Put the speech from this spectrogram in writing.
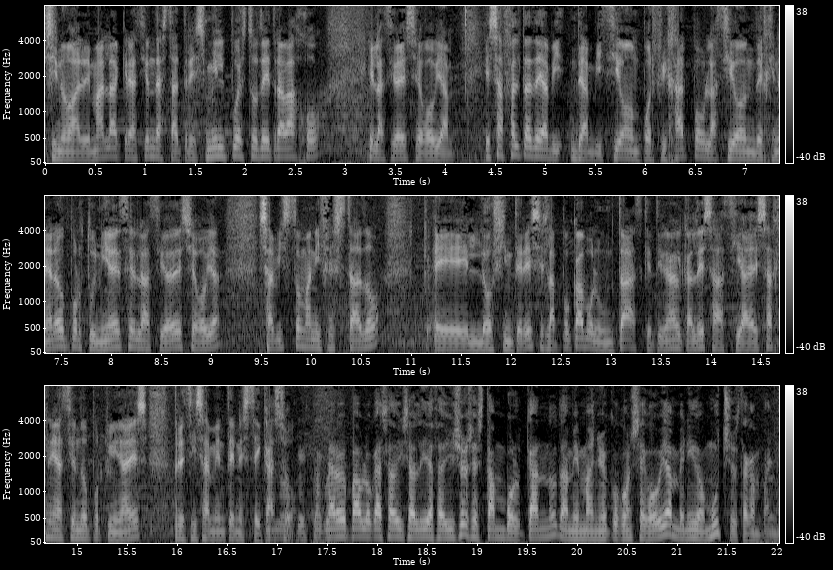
sino además la creación de hasta 3.000 puestos de trabajo en la ciudad de Segovia. Esa falta de, de ambición por fijar población, de generar oportunidades en la ciudad de Segovia, se ha visto manifestado eh, los intereses, la poca voluntad que tiene la alcaldesa hacia esa generación de oportunidades precisamente en este caso. Lo que está claro que Pablo Casado y Saldíaz Ayuso se están volcando, también Mañueco con Segovia, han venido mucho esta campaña.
